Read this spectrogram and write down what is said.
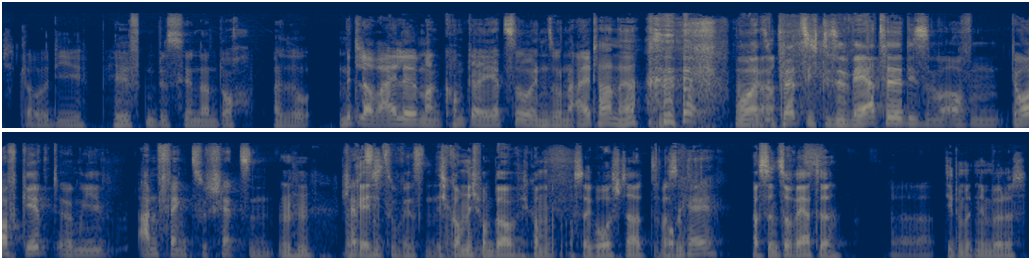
Ich glaube, die hilft ein bisschen dann doch. Also mittlerweile, man kommt ja jetzt so in so ein Alter, ne? Wo man Ja. so plötzlich diese Werte, die es so auf dem Dorf gibt, irgendwie anfängt zu schätzen. Mhm. Schätzen Okay, ich, zu wissen. ich komme nicht vom Dorf, ich komme aus der Großstadt. Was, sind, okay. was sind so Werte, Äh, die du mitnehmen würdest?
